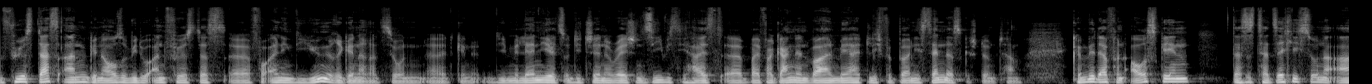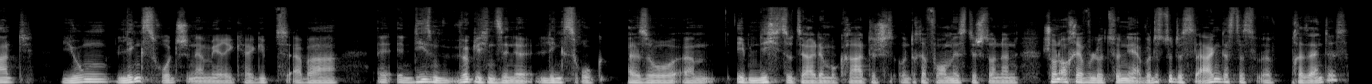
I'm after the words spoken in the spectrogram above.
führst das an, genauso wie du anführst, dass äh, vor allen Dingen die jüngere Generation, äh, die Millennials und die Generation Z, wie sie heißt, äh, bei vergangenen Wahlen mehrheitlich für Bernie Sanders gestimmt haben. Können wir davon ausgehen, dass es tatsächlich so eine Art jungen Linksrutsch in Amerika gibt, aber in diesem wirklichen Sinne Linksruck, also ähm, eben nicht sozialdemokratisch und reformistisch, sondern schon auch revolutionär. Würdest du das sagen, dass das äh, präsent ist?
